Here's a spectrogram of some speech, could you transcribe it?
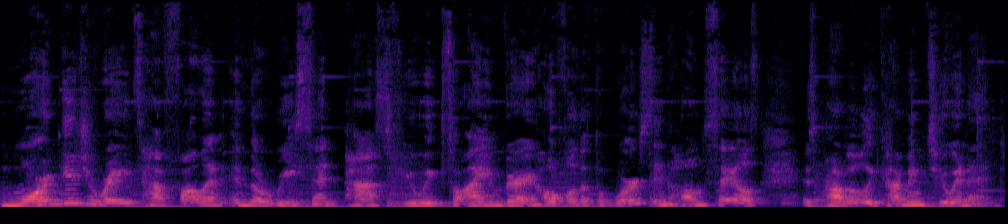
mortgage rates have fallen in the recent past few weeks. So I am very hopeful that the worst in home sales is probably coming to an end.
